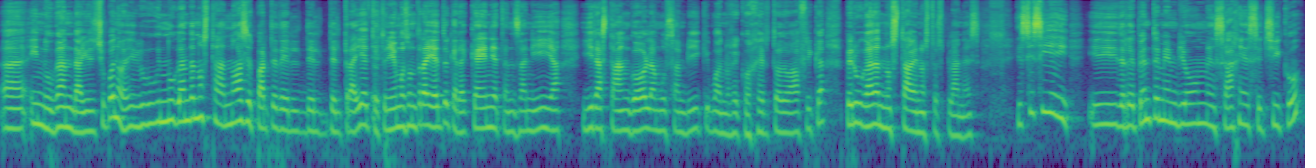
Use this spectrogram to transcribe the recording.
uh, en, Uganda. Yo he dicho, bueno, en Uganda no, está, no hace parte del, del, del, trayecto. Teníamos un trayecto que era Kenia, Tanzania, ir hasta Angola, Mozambique, bueno, recoger todo África, pero Uganda no estaba en nuestros planes. Y sí, sí, y de repente me envió un mensaje ese chico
